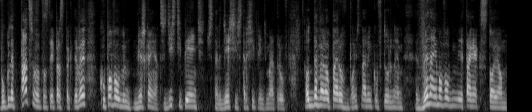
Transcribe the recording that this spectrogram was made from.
W ogóle patrząc na to z tej perspektywy, kupowałbym mieszkania 35, 40, 45 metrów od deweloperów bądź na rynku wtórnym, wynajmowałbym je tak jak stoją,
